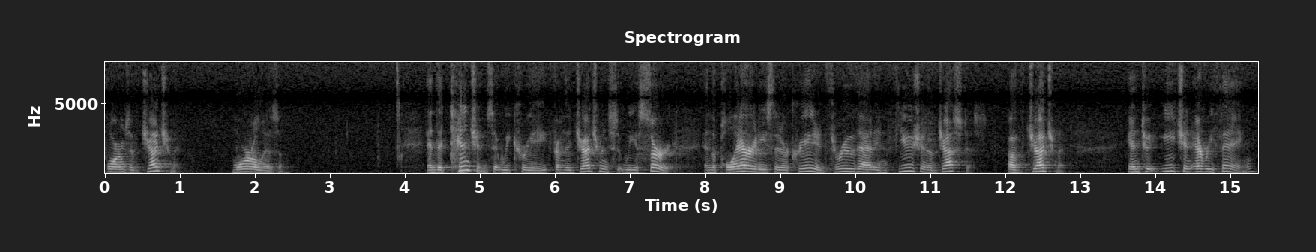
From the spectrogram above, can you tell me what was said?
forms of judgment, moralism. And the tensions that we create from the judgments that we assert and the polarities that are created through that infusion of justice, of judgment into each and everything.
